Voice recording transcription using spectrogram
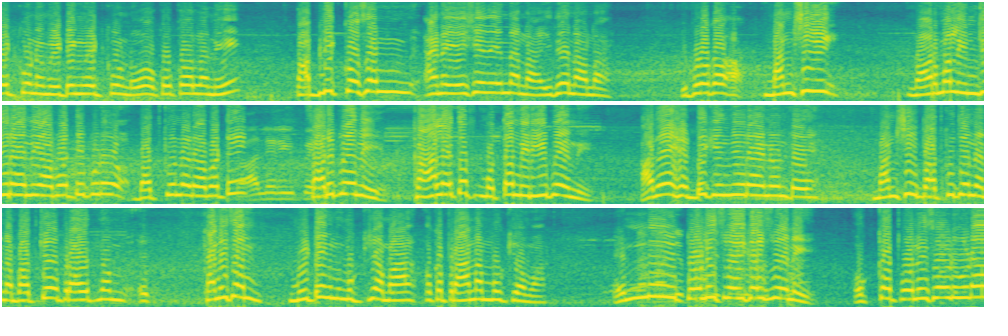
పెట్టుకుండు మీటింగ్ పెట్టుకుండు ఒక్కొక్కళ్ళని పబ్లిక్ కోసం ఆయన చేసేది ఏందన్న? ఇదే నాన్న. ఇప్పుడు ఒక మనిషి నార్మల్ ఇంజూరీ అయింది కాబట్టి ఇప్పుడు బతుకున్నాడు కాబట్టి సరిపోయింది. కాలు అయితే మొత్తం ఇరిగిపోయింది. అదే హెడ్కి ఇంజూరీ అయిన ఉంటే మనిషి బతుకుతుండే బతికే ప్రయత్నం. కనీసం మీటింగ్ ముఖ్యమా? ఒక ప్రాణం ముఖ్యమా? ఎన్ని పోలీస్ వెహికల్స్ పోయినాయి? ఒక్క పోలీసు వాడు కూడా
